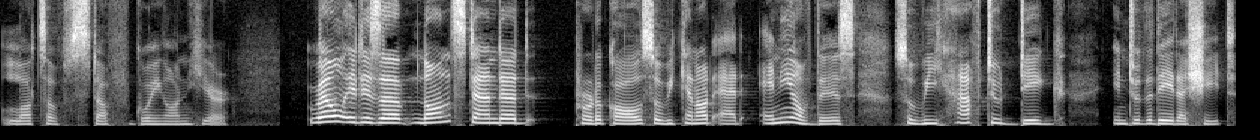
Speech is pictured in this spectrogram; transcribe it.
lots of stuff going on here. Well, it is a non-standard protocol, so we cannot add any of this. So we have to dig into the data sheet.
